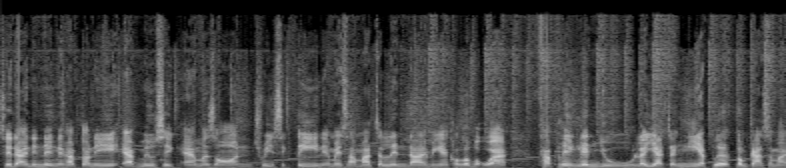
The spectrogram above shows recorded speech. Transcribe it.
เสียดายนิดนึงนะครับ ตอนนี้แอป Music Amazon 360 เนี่ยไม่สามารถจะเล่นได้ไม่งั้นเขาก็บอกว่า ถ้าเพลงเล่นอยู่ และอยากจะเงียบเพื่อต้องการสมา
